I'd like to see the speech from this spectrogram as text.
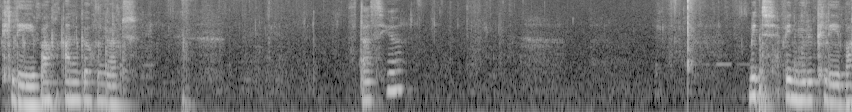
Kleber angerührt. Das hier mit Vinylkleber.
